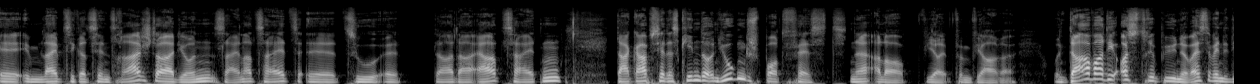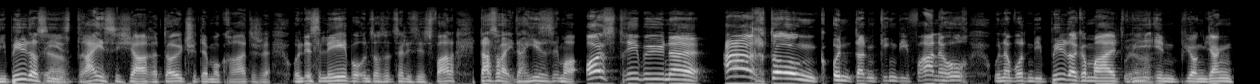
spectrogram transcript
äh, im Leipziger Zentralstadion seinerzeit äh, zu äh, DDR-Zeiten, da gab's ja das Kinder- und Jugendsportfest, ne, aller vier, fünf Jahre. Und da war die Osttribüne, weißt du, wenn du die Bilder siehst, 30 Jahre deutsche, demokratische und es lebe unser sozialistisches Vater, das war, da hieß es immer Osttribüne, Achtung! Und dann ging die Fahne hoch und dann wurden die Bilder gemalt, wie in Pyongyang.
